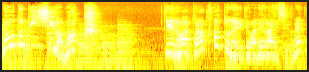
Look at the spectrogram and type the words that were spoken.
ノート PC は Mac っていうのはトラックパッドの影響がでかいですよね。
